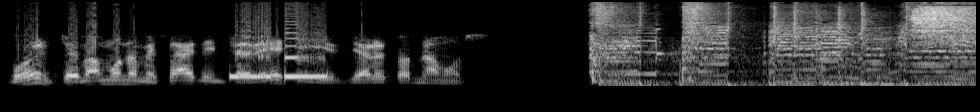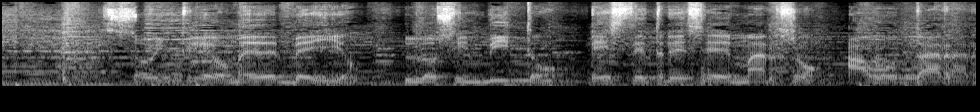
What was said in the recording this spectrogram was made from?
Bueno, entonces vamos a unos mensajes de interés y ya retornamos. Soy Cleomedes Bello. Los invito este 13 de marzo a votar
